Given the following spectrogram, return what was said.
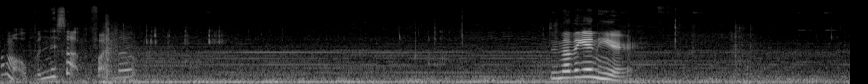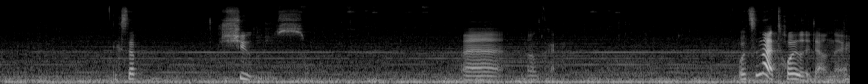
I'm gonna open this up. Find out. There's nothing in here. Except shoes. Uh, okay. What's in that toilet down there?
